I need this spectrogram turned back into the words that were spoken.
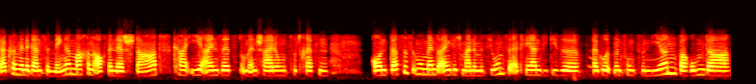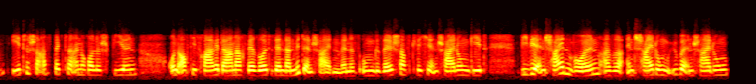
Da können wir eine ganze Menge machen, auch wenn der Staat KI einsetzt, um Entscheidungen zu treffen. Und das ist im Moment eigentlich meine Mission, zu erklären, wie diese Algorithmen funktionieren, warum da ethische Aspekte eine Rolle spielen und auch die Frage danach, wer sollte denn dann mitentscheiden, wenn es um gesellschaftliche Entscheidungen geht, wie wir entscheiden wollen, also Entscheidungen über Entscheidungen,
